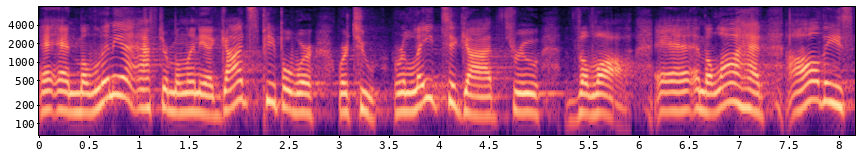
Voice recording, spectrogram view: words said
and, and, millennia after millennia, God's people were, were to relate to God through the law. And, and, the law had all these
